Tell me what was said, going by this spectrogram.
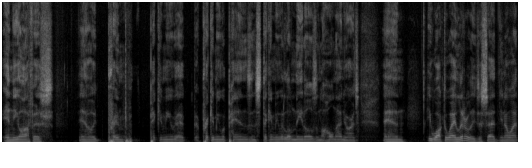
in the office. You know, prim, picking me, uh, pricking me with pins and sticking me with little needles and the whole nine yards. And he walked away. Literally, just said, "You know what?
